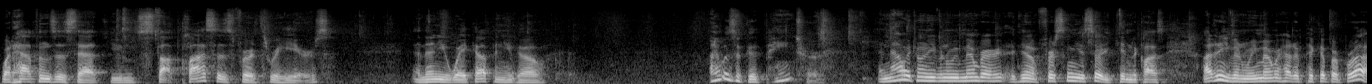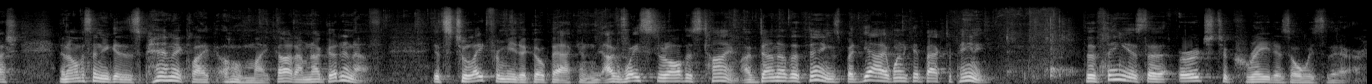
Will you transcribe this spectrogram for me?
what happens is that you stop classes for three years, and then you wake up and you go, I was a good painter. And now I don't even remember, you know, first thing you said, you came to class, I didn't even remember how to pick up a brush. And all of a sudden you get this panic like, oh my God, I'm not good enough. It's too late for me to go back and I've wasted all this time. I've done other things, but yeah, I want to get back to painting. The thing is, the urge to create is always there.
